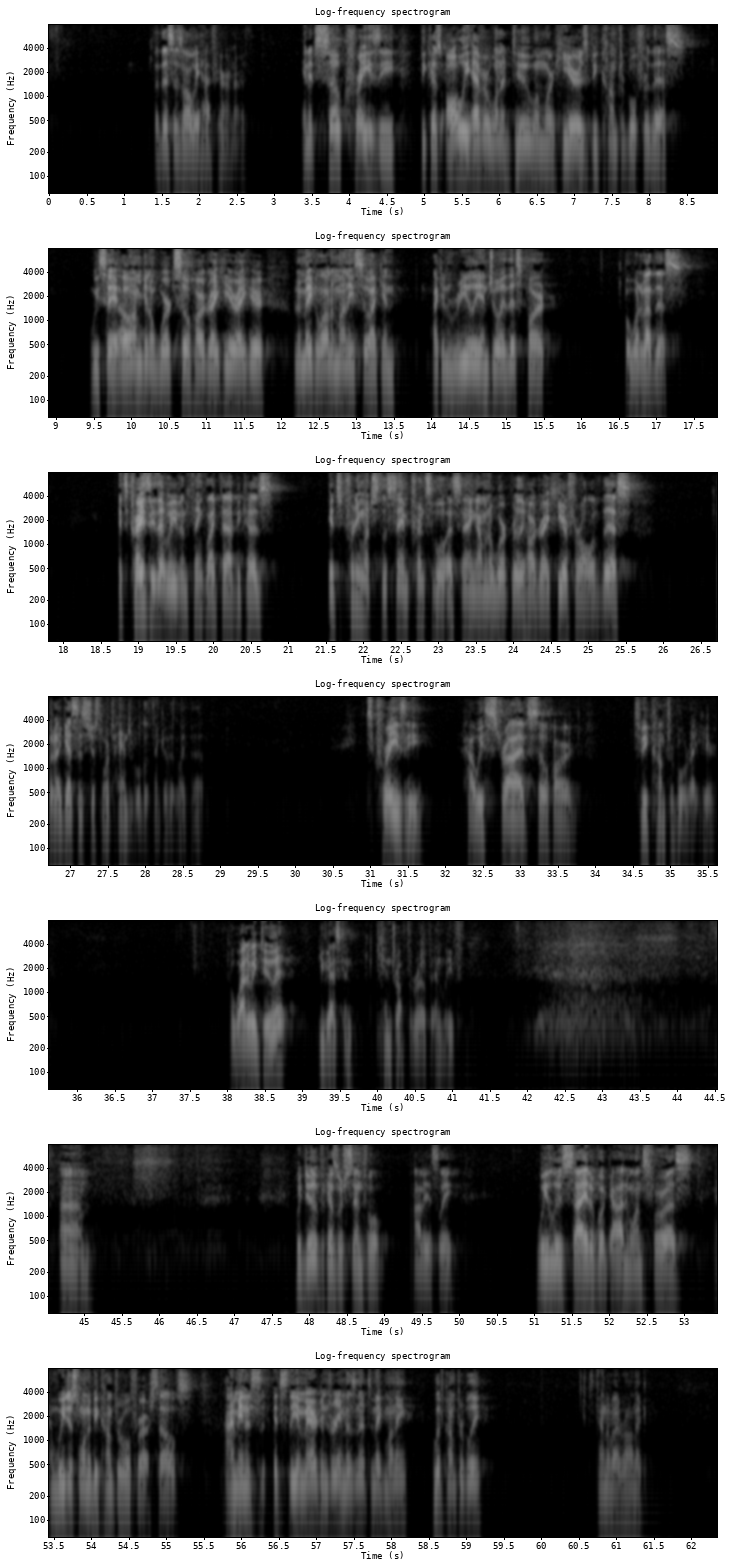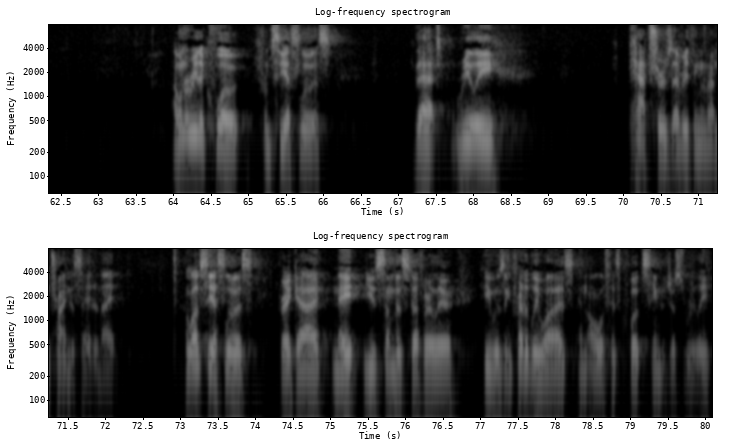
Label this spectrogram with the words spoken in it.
But this is all we have here on earth. And it's so crazy because all we ever want to do when we're here is be comfortable for this. We say, "Oh, I'm going to work so hard right here, right here. I'm going to make a lot of money so I can I can really enjoy this part." But what about this? It's crazy that we even think like that because it's pretty much the same principle as saying, I'm going to work really hard right here for all of this. But I guess it's just more tangible to think of it like that. It's crazy how we strive so hard to be comfortable right here. But why do we do it? You guys can, can drop the rope and leave. Um, we do it because we're sinful, obviously. We lose sight of what God wants for us, and we just want to be comfortable for ourselves. I mean, it's, it's the American dream, isn't it? To make money, live comfortably. It's kind of ironic. I want to read a quote from C.S. Lewis that really captures everything that I'm trying to say tonight. I love C.S. Lewis, great guy. Nate used some of his stuff earlier. He was incredibly wise, and all of his quotes seem to just really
